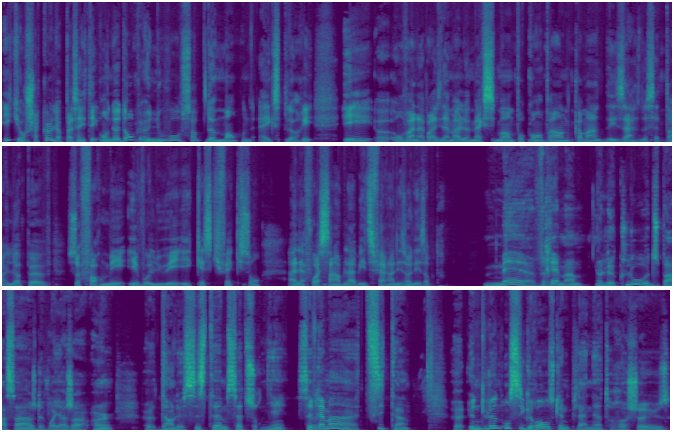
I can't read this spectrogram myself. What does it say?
et qui ont chacun leur personnalité. On a donc un nouveau sorte de monde à explorer et euh, on va en apprendre évidemment le maximum pour comprendre comment des astres de cette taille-là peuvent se former, évoluer et qu'est-ce qui fait qu'ils sont à la fois semblables et différents les uns des autres? Mais euh, vraiment, le clou du passage de Voyageur 1 euh, dans le système saturnien, c'est vraiment Titan, euh, une lune aussi grosse qu'une planète rocheuse,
